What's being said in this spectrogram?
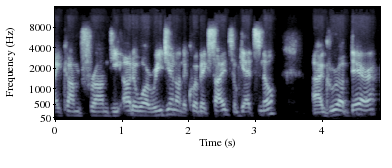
I come from the Ottawa region on the Quebec side, so Gatineau. I grew up there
